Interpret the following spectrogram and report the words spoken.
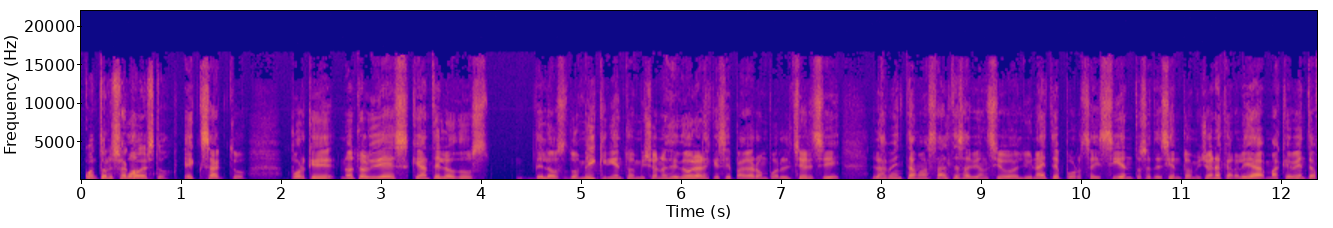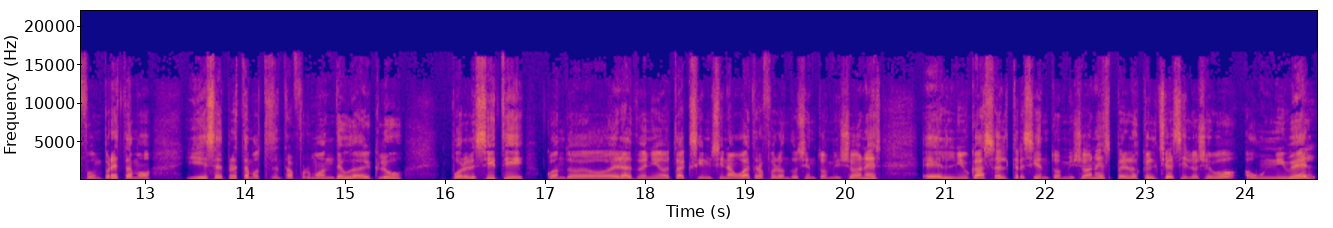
¿Cuánto le sacó a esto? Exacto, porque no te olvides que antes los dos de los 2.500 millones de dólares que se pagaron por el Chelsea, las ventas más altas habían sido el United por 600, 700 millones, que en realidad más que venta fue un préstamo y ese préstamo se transformó en deuda del club. Por el City, cuando era el dueño de Taksim Shinawatra, fueron 200 millones. El Newcastle, 300 millones. Pero los que el Chelsea lo llevó a un nivel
